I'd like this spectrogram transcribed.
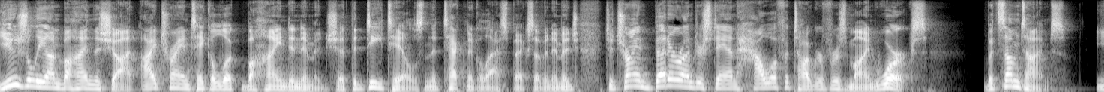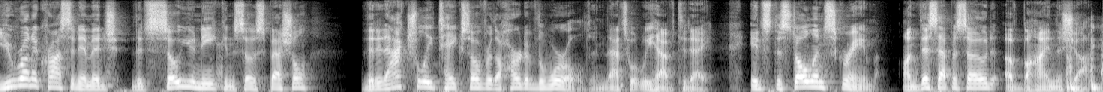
Usually on Behind the Shot, I try and take a look behind an image at the details and the technical aspects of an image to try and better understand how a photographer's mind works. But sometimes you run across an image that's so unique and so special that it actually takes over the heart of the world, and that's what we have today. It's the Stolen Scream on this episode of Behind the Shot.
